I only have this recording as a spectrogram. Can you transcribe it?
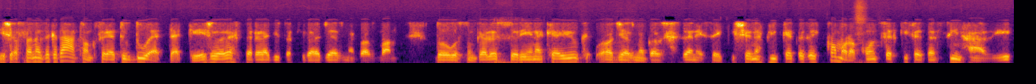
és aztán ezeket áthangszereltük duettekké, és az Eszterrel együtt, akivel a jazz meg azban dolgoztunk először énekeljük, a jazz meg az zenészei kísérnek minket, ez egy kamara koncert, kifejezetten színházi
